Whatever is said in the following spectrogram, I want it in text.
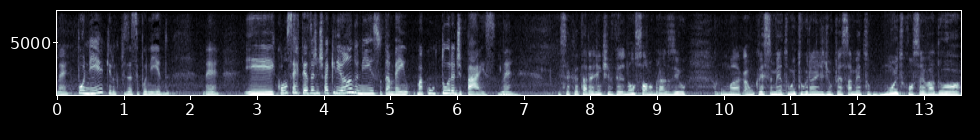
Né? Punir aquilo que precisa ser punido. Né? E, com certeza, a gente vai criando nisso também uma cultura de paz. Né? Uhum. E, secretária, a gente vê não só no Brasil uma, um crescimento muito grande de um pensamento muito conservador,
